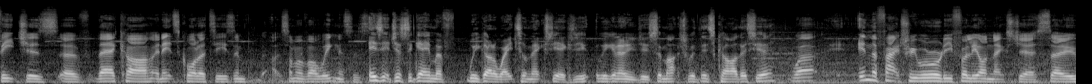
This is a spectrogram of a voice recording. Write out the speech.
features of their car and its qualities and some of our weaknesses. Is it just a game of we got to wait till next year because we can only do so much with this car this year? Well, in the factory we're already fully on next year, so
